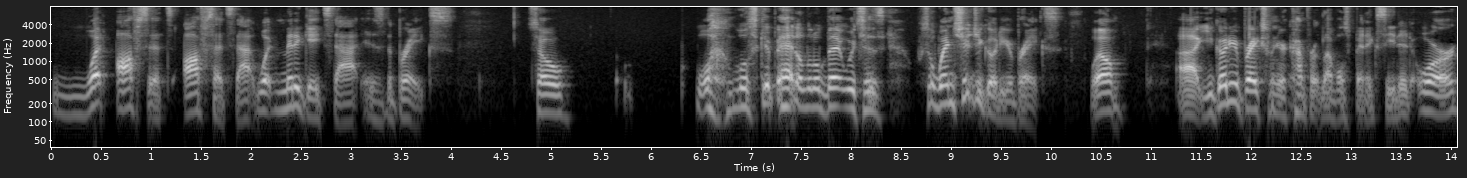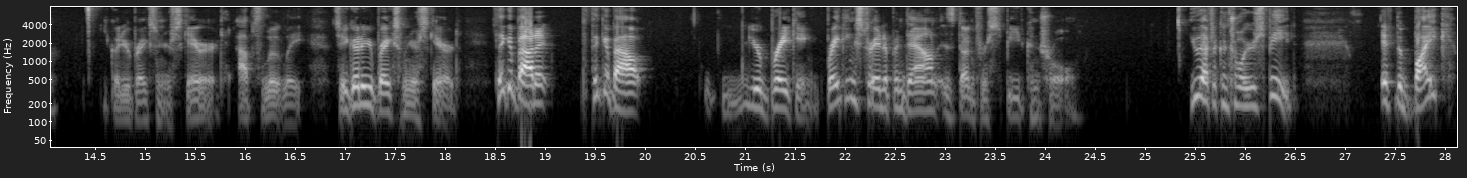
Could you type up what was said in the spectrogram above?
what offsets offsets that what mitigates that is the brakes. So we'll, we'll skip ahead a little bit which is so when should you go to your brakes? Well uh, you go to your brakes when your comfort level's been exceeded or you go to your brakes when you're scared. Absolutely. So you go to your brakes when you're scared. Think about it think about your braking. Braking straight up and down is done for speed control. You have to control your speed. If the bike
